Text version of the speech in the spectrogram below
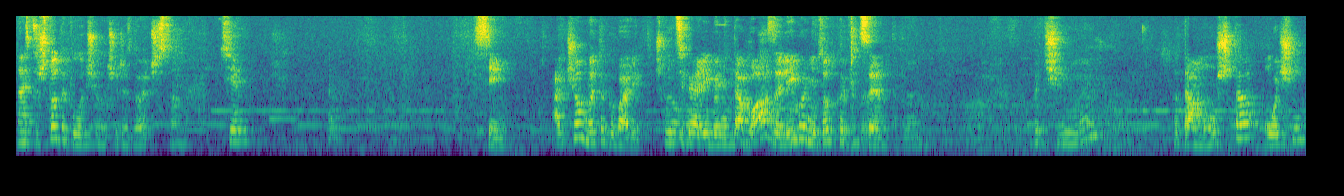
Настя, что ты получила через два часа? Семь. Семь. О чем это говорит? Что у тебя либо не та база, либо не тот коэффициент. Почему? Потому что очень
